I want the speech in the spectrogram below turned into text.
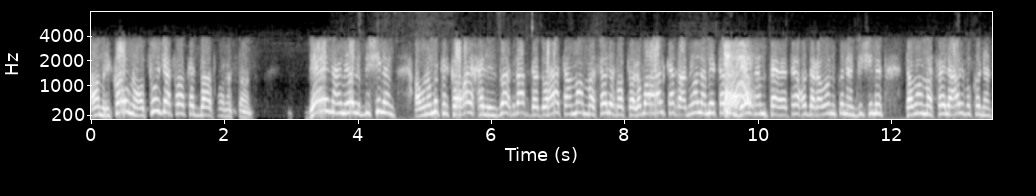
امریکا و ناتو جفا کرد به افغانستان. بیاین همیال بشینن او نمو تر که آقای خلیلزاد رفت در دوحه تمام مسائل با طالبا حل کرد همیال هم می‌تونن بیاین هم تا خود روان کنن بشینن تمام مسائل حل بکنن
